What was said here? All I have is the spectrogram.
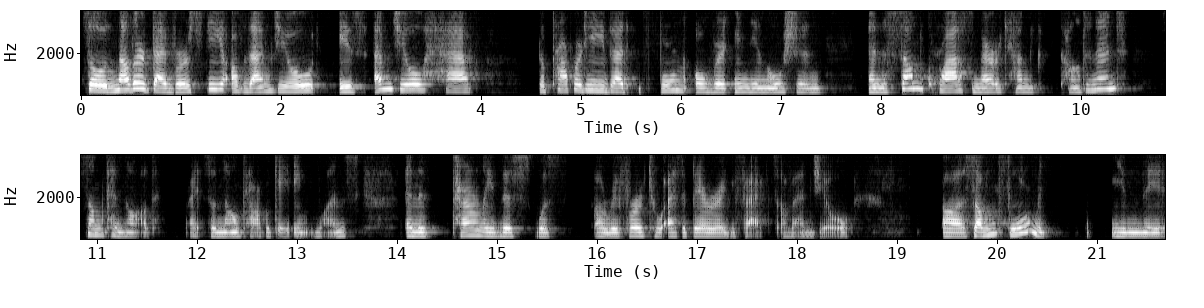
So another diversity of the MJO is MJO have the property that form over Indian Ocean and some cross maritime continent, some cannot, right? So non-propagating ones. And apparently this was uh, referred to as a barrier effects of MJO. Uh, some form in the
